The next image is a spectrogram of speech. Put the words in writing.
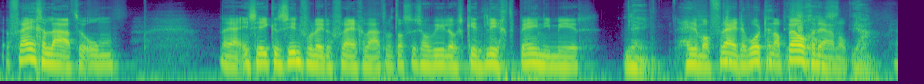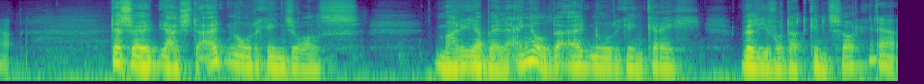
vrijgelaten om, nou ja, in zekere zin volledig vrijgelaten. Want als er zo'n weerloos kind ligt, ben je niet meer Nee. helemaal vrij. Er wordt een appel juist, gedaan op. ja. Ja. Dat is eh, juist de uitnodiging zoals Maria bij de engel de uitnodiging kreeg. Wil je voor dat kind zorgen? Ja.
